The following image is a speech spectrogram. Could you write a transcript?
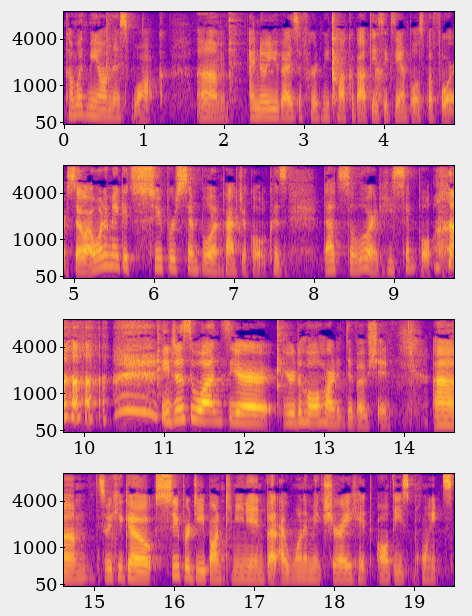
Come with me on this walk. Um, I know you guys have heard me talk about these examples before. So I want to make it super simple and practical because that's the Lord. He's simple. he just wants your your wholehearted devotion. Um, so we could go super deep on communion, but I want to make sure I hit all these points,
